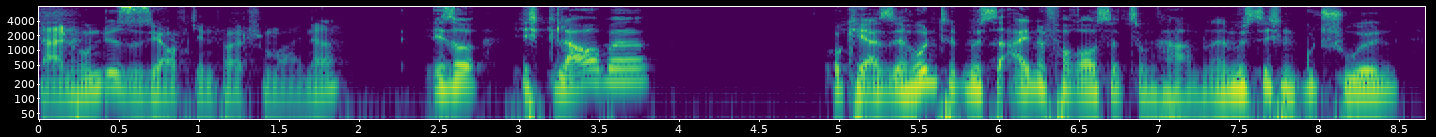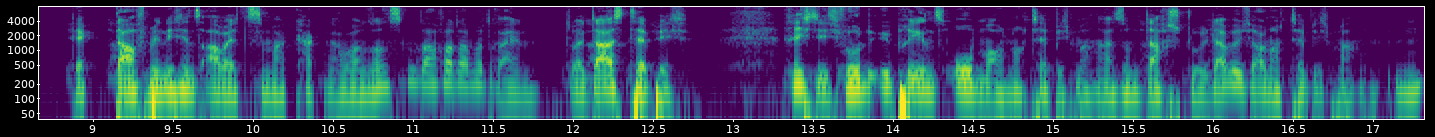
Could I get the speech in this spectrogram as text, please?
Na, ein Hund ist es ja auf jeden Fall schon mal, ne? also, ich glaube, okay, also der Hund müsste eine Voraussetzung haben. Dann müsste ich ihn gut schulen. Der darf mir nicht ins Arbeitszimmer kacken, aber ansonsten darf er damit rein. Weil da ist Teppich. Richtig, ich würde übrigens oben auch noch Teppich machen, also im Dachstuhl. Da würde ich auch noch Teppich machen. Mhm.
